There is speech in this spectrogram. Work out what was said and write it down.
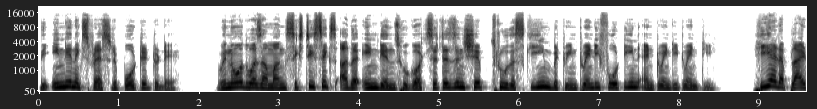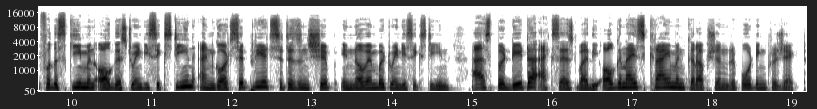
the Indian Express reported today. Vinod was among 66 other Indians who got citizenship through the scheme between 2014 and 2020. He had applied for the scheme in August 2016 and got Cypriot citizenship in November 2016, as per data accessed by the Organized Crime and Corruption Reporting Project.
